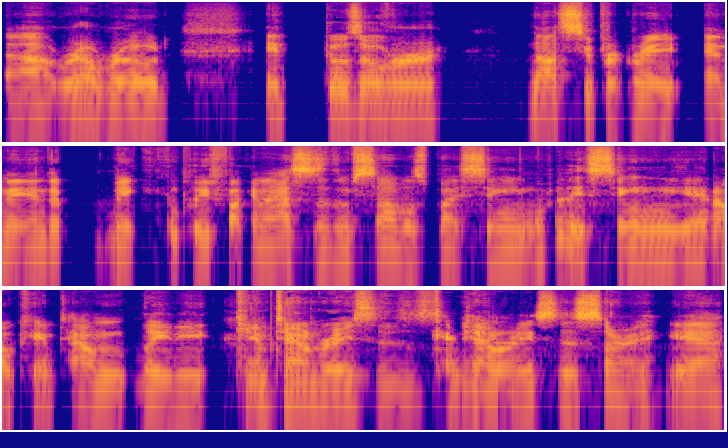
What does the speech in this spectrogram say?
uh, railroad. It goes over not super great, and they end up making complete fucking asses of themselves by singing. What are they singing again? Oh, Camptown Lady, Camptown races. Camptown yeah. Races. Sorry, yeah.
